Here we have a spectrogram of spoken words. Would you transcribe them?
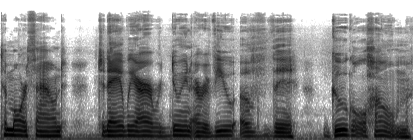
to Moore Sound. Today we are doing a review of the Google Home.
